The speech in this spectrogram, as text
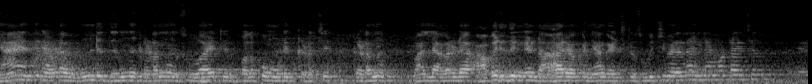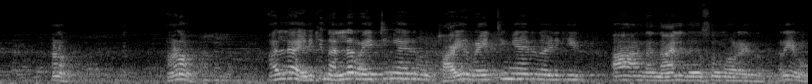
ഞാൻ എന്തിനാ അവിടെ ഉണ്ട് തിന്ന് കിടന്ന് സുഖമായിട്ട് പുതപ്പ് മൂടി കിടച്ച് കിടന്ന് വല്ല അവരുടെ അവർ തിന്നേണ്ട ആഹാരമൊക്കെ ഞാൻ കഴിച്ചിട്ട് സൂചിച്ച് വരാനാ എന്നെ അങ്ങോട്ട് അയച്ചത്? ആണോ? ആണോ? അല്ല എനിക്ക് നല്ല റേറ്റിംഗ് ആയിരുന്നു. ഹൈ റേറ്റിംഗ് ആയിരുന്നു എനിക്ക് ആ നാല് ദിവസം എന്ന് പറയുന്നത്. അറിയാമോ?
